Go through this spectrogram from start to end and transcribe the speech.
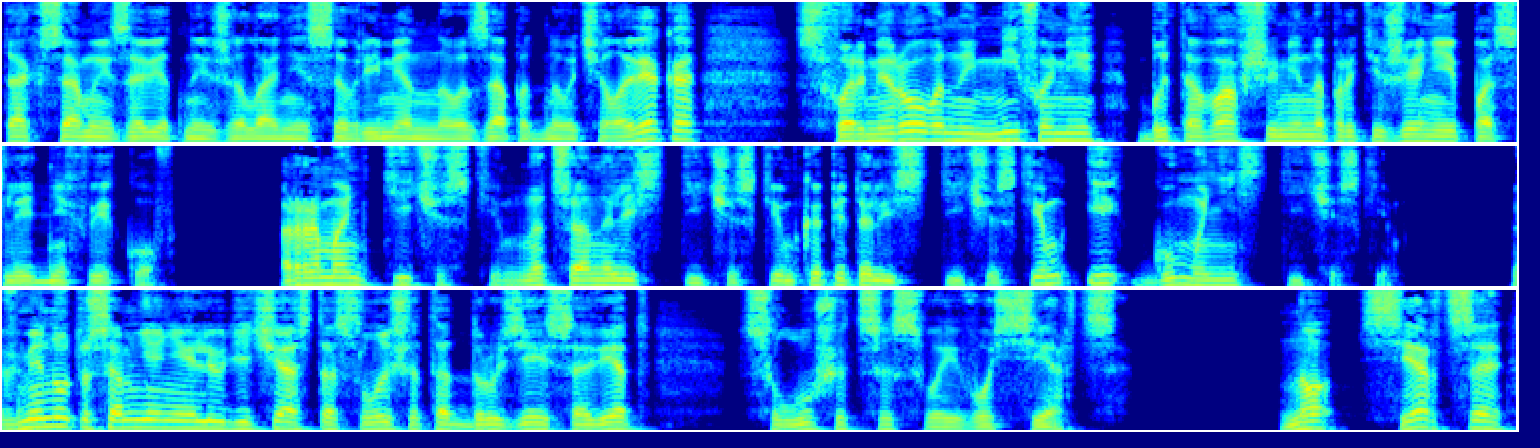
Так самые заветные желания современного западного человека сформированы мифами, бытовавшими на протяжении последних веков романтическим, националистическим, капиталистическим и гуманистическим. В минуту сомнения люди часто слышат от друзей совет слушаться своего сердца. Но сердце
